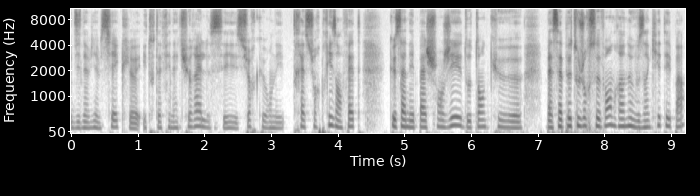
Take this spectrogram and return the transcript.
au 19e siècle est tout à fait naturel. C'est sûr qu'on est très surprise en fait que ça n'ait pas changé, d'autant que bah, ça peut toujours se vendre, hein, ne vous inquiétez pas.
